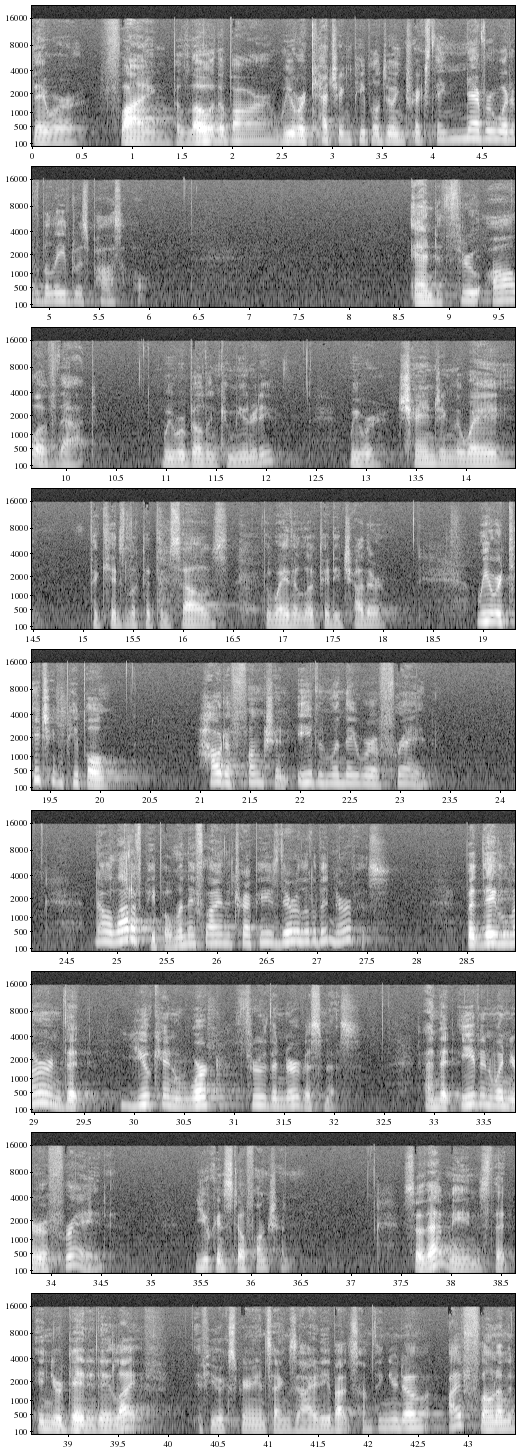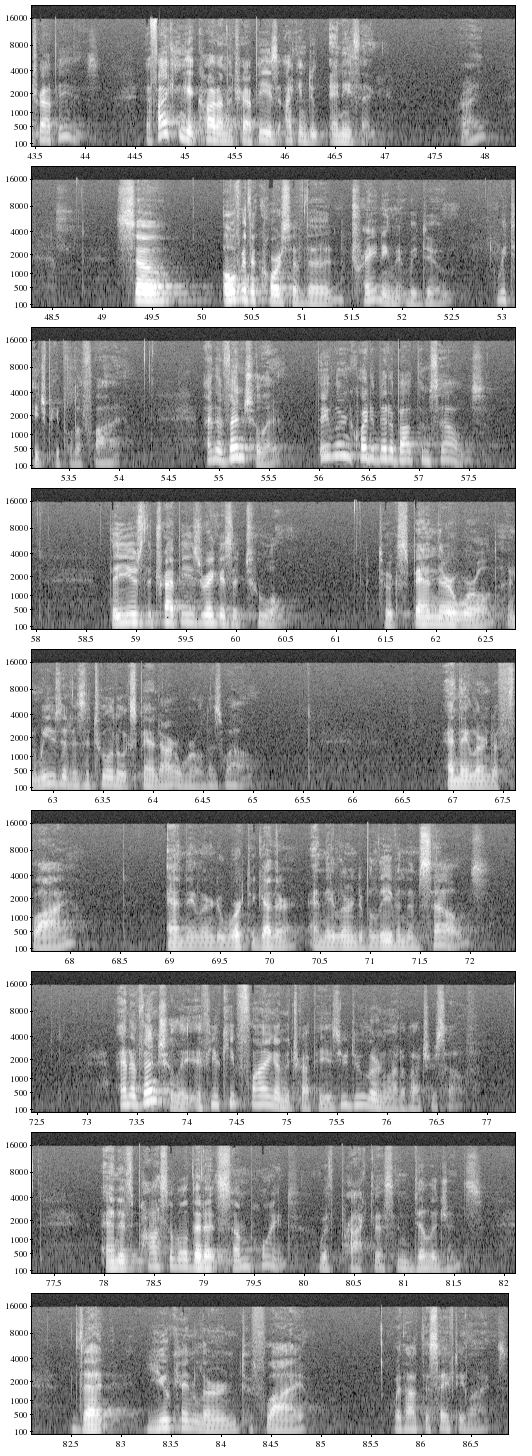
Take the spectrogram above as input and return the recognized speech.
they were flying below the bar. We were catching people doing tricks they never would have believed was possible. And through all of that, we were building community. We were changing the way the kids looked at themselves, the way they looked at each other. We were teaching people how to function even when they were afraid. Now, a lot of people, when they fly in the trapeze, they're a little bit nervous. But they learned that you can work through the nervousness and that even when you're afraid, you can still function. So that means that in your day to day life, if you experience anxiety about something, you know, I've flown on the trapeze. If I can get caught on the trapeze, I can do anything, right? So, over the course of the training that we do, we teach people to fly. And eventually, they learn quite a bit about themselves. They use the trapeze rig as a tool to expand their world, and we use it as a tool to expand our world as well. And they learn to fly, and they learn to work together, and they learn to believe in themselves. And eventually, if you keep flying on the trapeze, you do learn a lot about yourself. And it's possible that at some point, with practice and diligence, that you can learn to fly without the safety lines.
